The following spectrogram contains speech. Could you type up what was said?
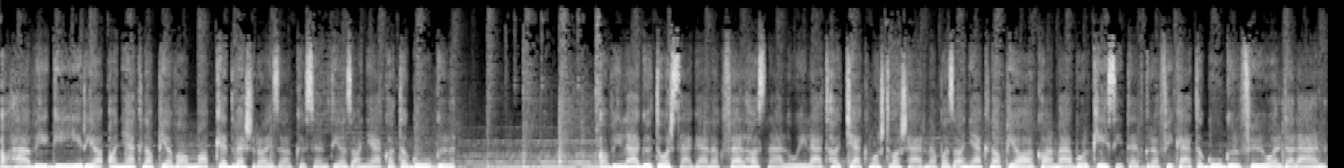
A HVG írja, anyák napja van ma, kedves rajzal köszönti az anyákat a Google. A világ öt országának felhasználói láthatják most vasárnap az anyák napja alkalmából készített grafikát a Google főoldalán.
